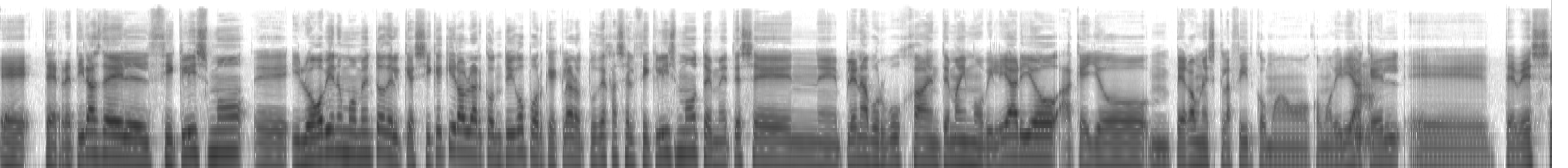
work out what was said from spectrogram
Eh, te retiras del ciclismo eh, y luego viene un momento del que sí que quiero hablar contigo porque, claro, tú dejas el ciclismo, te metes en eh, plena burbuja en tema inmobiliario, aquello mm, pega un esclafit, como, como diría aquel, te ves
